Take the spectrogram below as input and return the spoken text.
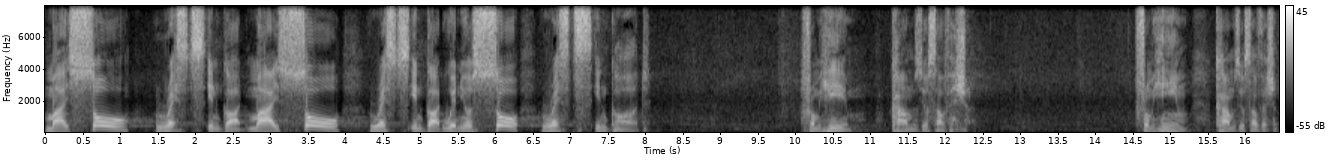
My soul rests in God. My soul rests in God. When your soul rests in God, from him comes your salvation. From him comes your salvation.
